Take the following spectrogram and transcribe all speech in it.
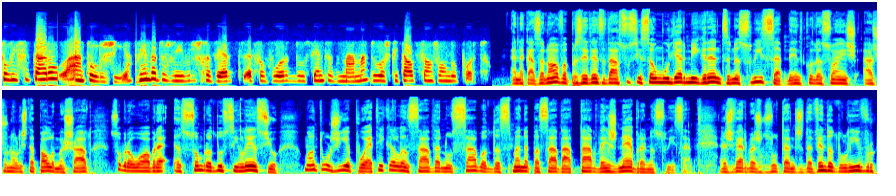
solicitar a antologia. Venda dos livros reverte a favor do Centro de Mama do Hospital de São João do Porto. Ana Casanova, presidente da Associação Mulher Migrante na Suíça, em declarações à jornalista Paula Machado sobre a obra A Sombra do Silêncio, uma antologia poética lançada no sábado da semana passada à tarde em Genebra, na Suíça. As verbas resultantes da venda do livro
